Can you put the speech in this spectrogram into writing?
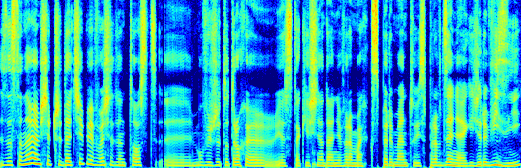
zastanawiam się, czy dla ciebie właśnie ten tost, yy, mówisz, że to trochę jest takie śniadanie w ramach eksperymentu i sprawdzenia jakiejś rewizji,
